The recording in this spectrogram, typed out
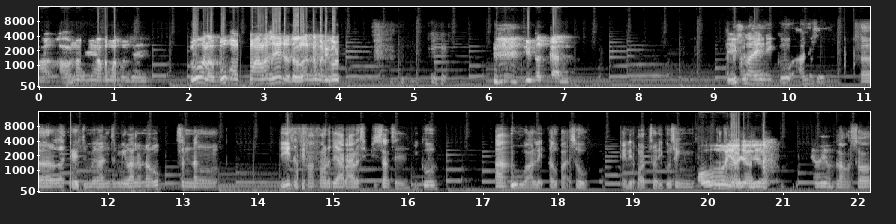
kau ono ini aku mau saya lu lah bu kok malas ya dodolan temen di ditekan Tapi Iku selain itu anu sih. Eh lagi cemilan-cemilan aku seneng iki dadi favorit arek-arek sih pisan sih. Iku tahu walik tahu bakso. Yang di pojok iku sing oh iya iya iya. iya iya. Langso.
